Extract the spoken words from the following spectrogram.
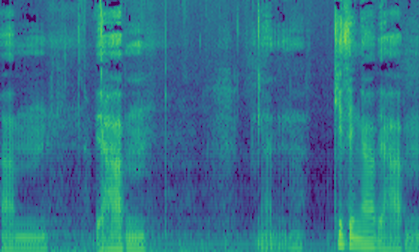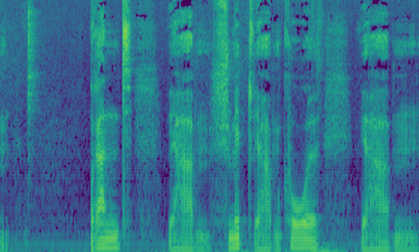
ähm, wir haben ähm, Kissinger, wir haben Brandt, wir haben Schmidt, wir haben Kohl, wir haben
